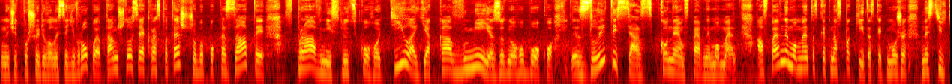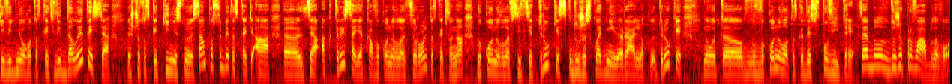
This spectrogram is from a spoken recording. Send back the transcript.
значить, поширювалися Європою. Там йшлося якраз про те, щоб показати вправність людського тіла, яка вміє з одного боку злитися з конем в певний момент, а в певний момент так сказати, навпаки, так сказати, може настільки від нього так сказати, віддалитися, що так сказати, кінь існує сам по собі, так сказати, а е, ця актриса, яка виконувала цю роль, так сказати, вона виконувала всі ці трюки, дуже складні реально трюки. Ну от е, виконувала так сказати, десь в повітрі. Це було дуже привабливо.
